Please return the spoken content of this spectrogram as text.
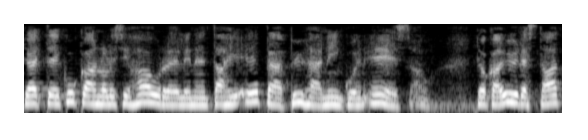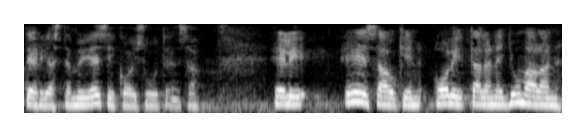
ja ettei kukaan olisi haureellinen tai epäpyhä niin kuin Eesau, joka yhdestä ateriasta myi esikoisuutensa. Eli Eesaukin oli tällainen Jumalan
